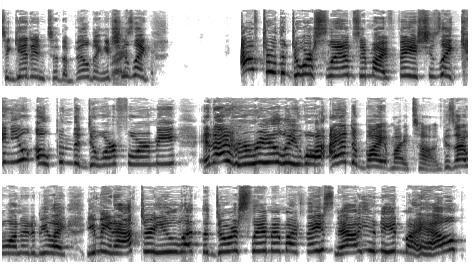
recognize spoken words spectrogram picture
to get into the building. And she's like, after the door slams in my face, she's like, Can you open the door for me? And I really want, I had to bite my tongue because I wanted to be like, You mean after you let the door slam in my face, now you need my help?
